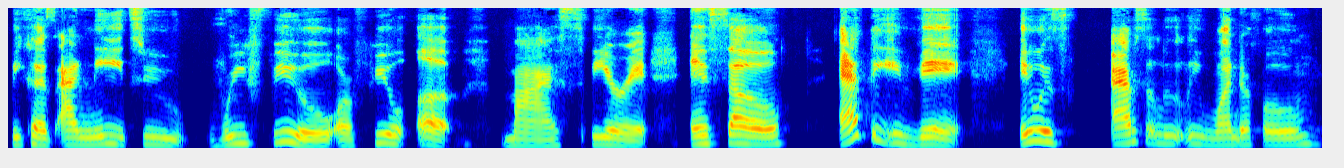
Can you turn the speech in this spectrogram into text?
because i need to refuel or fuel up my spirit. And so at the event it was absolutely wonderful.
